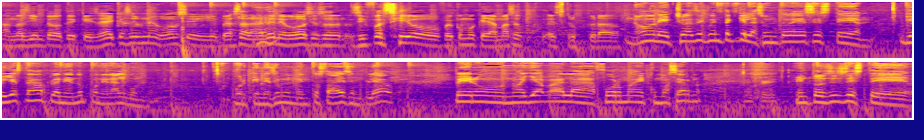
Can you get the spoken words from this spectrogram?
andas bien pedote y que dices, hay que hacer un negocio y empiezas a hablar de negocios. O sea, ¿Sí fue así o fue como que ya más estructurado? No, de hecho, haz de cuenta que el asunto es, este, yo ya estaba planeando poner algo, porque en ese momento estaba desempleado, pero no hallaba la forma de cómo hacerlo. Entonces, este,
